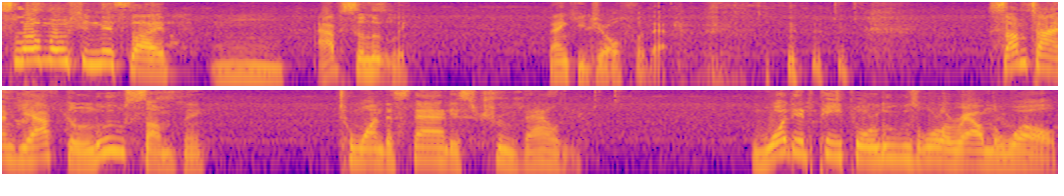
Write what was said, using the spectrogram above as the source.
Slow motion this side. Mm. Absolutely. Thank you, Joel, for that. Sometimes you have to lose something to understand its true value. What did people lose all around the world?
